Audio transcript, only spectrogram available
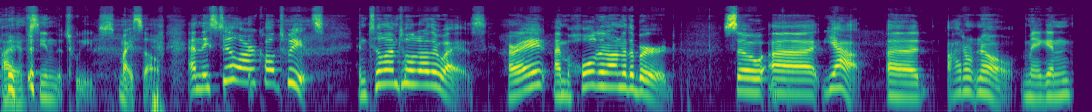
I have seen the tweets myself, and they still are called tweets until I'm told otherwise. All right? I'm holding on to the bird. So, uh, yeah, uh, I don't know, Megan.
